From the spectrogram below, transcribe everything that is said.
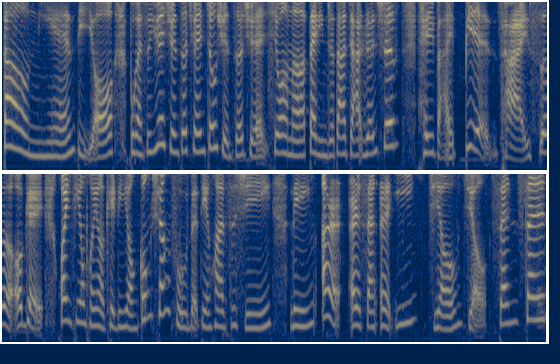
到年底哦，不管是月选择权、周选择权，希望呢带领着大家人生黑白变彩色。OK，欢迎听众朋友可以利用工商服务的电话咨询零二二三二一九九三三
